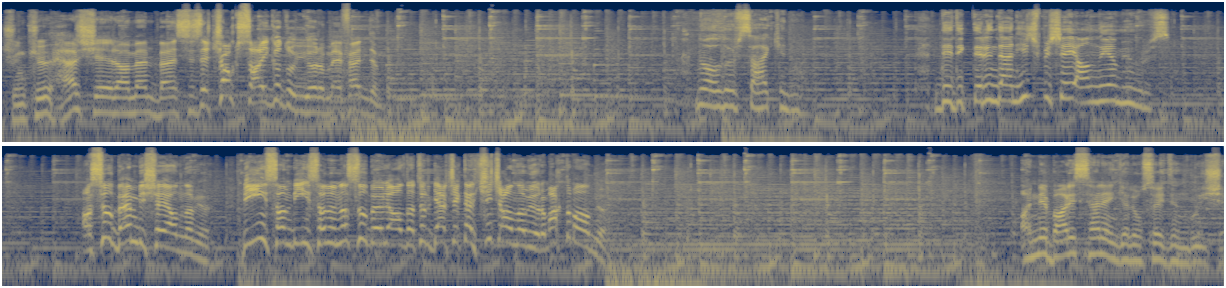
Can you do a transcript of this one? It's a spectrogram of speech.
Çünkü her şeye rağmen ben size çok saygı duyuyorum efendim. Ne olur sakin ol. Dediklerinden hiçbir şey anlayamıyoruz. Asıl ben bir şey anlamıyorum. Bir insan bir insanı nasıl böyle aldatır gerçekten hiç anlamıyorum. Aklım almıyor. Anne bari sen engel olsaydın bu işe.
